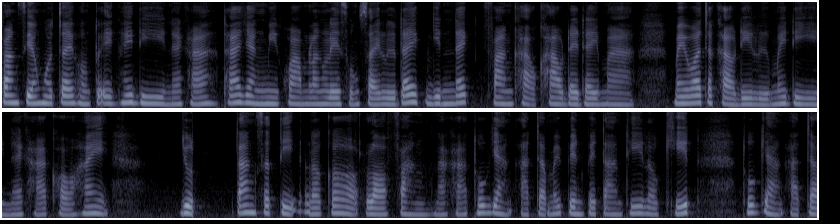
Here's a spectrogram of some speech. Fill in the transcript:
ฟังเสียงหัวใจของตัวเองให้ดีนะคะ ถ้ายังมีความลังเลสงสัยหรือได้ยินได้ฟังข่าวข่าวใด ๆ มา ไม่ว่าจะข่าวดีหรือไม่ดีนะคะ ขอให้หยุด ตั้งสติแล้วก็รอฟังนะคะ ทุกอย่างอาจจะไม่เป็นไปตามที่เราคิด ทุกอย่างอาจจะ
